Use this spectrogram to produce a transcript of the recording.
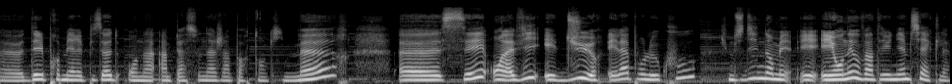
Euh, dès le premier épisode, on a un personnage important qui meurt. Euh, c'est, on la vie est dure. Et là, pour le coup, je me suis dit non mais et, on est au 21e siècle.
